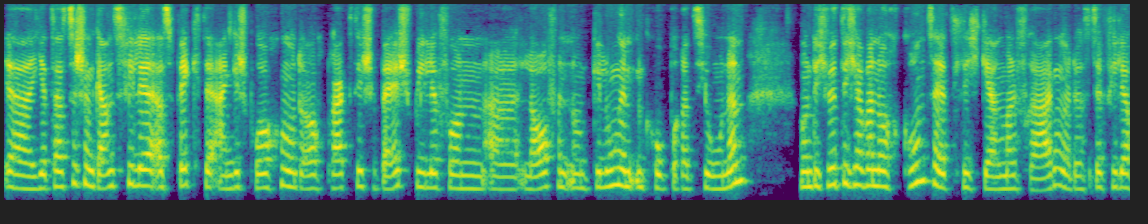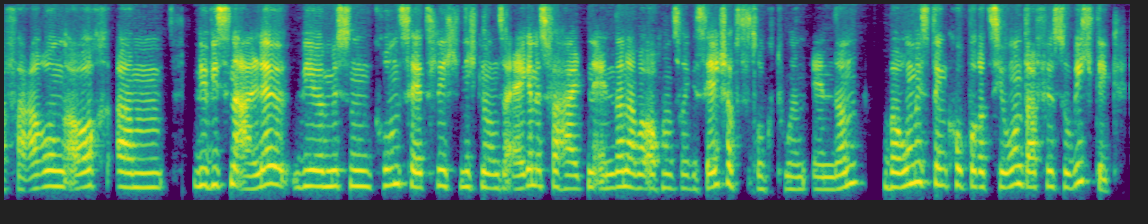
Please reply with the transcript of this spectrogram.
Ja, jetzt hast du schon ganz viele Aspekte angesprochen und auch praktische Beispiele von äh, laufenden und gelungenen Kooperationen. Und ich würde dich aber noch grundsätzlich gern mal fragen, du hast ja viel Erfahrung auch. Ähm, wir wissen alle, wir müssen grundsätzlich nicht nur unser eigenes Verhalten ändern, aber auch unsere Gesellschaftsstrukturen ändern. Warum ist denn Kooperation dafür so wichtig?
